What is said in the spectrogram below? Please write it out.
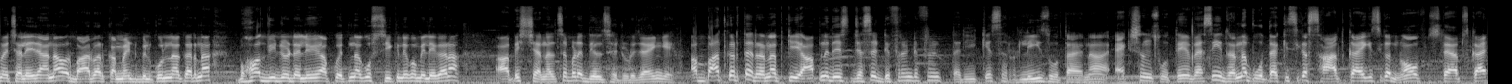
में चले जाना और बार बार कमेंट बिल्कुल ना करना। बहुत वीडियो डली हुई आपको इतना कुछ सीखने को मिलेगा ना आप इस चैनल से बड़े दिल से जुड़ जाएँगे। अब बात करते हैं रनअप की। आपने जैसे डिफरेंट डिफरेंट तरीके से रिलीज़ होता है ना एक्शंस होते हैं, वैसे ही रनअप होता है। किसी का सात का है, किसी का नौ स्टेप्स का है,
